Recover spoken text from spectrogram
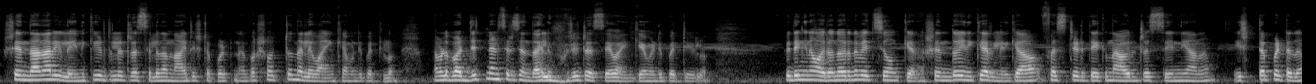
പക്ഷെ എന്താണെന്നറിയില്ല. എനിക്ക് വീട്ടിലെ ഡ്രസ്സിൽ നന്നായിട്ട് ഇഷ്ടപ്പെട്ടിട്ടുണ്ട്. പക്ഷെ ഒറ്റൊന്നല്ലേ വാങ്ങിക്കാൻ വേണ്ടി പറ്റുള്ളൂ. നമ്മൾ ബഡ്ജറ്റിനനുസരിച്ച് എന്തായാലും ഒരു ഡ്രസ്സേ വാങ്ങിക്കാൻ വേണ്ടി പറ്റുള്ളൂ ഇതിങ്ങനെ ഓരോന്നോരോന്ന് വെച്ച് നോക്കിയാണ് പക്ഷെ എന്തോ എനിക്കറിയില്ല. എനിക്ക് ആ ഫസ്റ്റ് എടുത്തേക്കുന്ന ആ ഒരു ഡ്രസ്സ് തന്നെയാണ് ഇഷ്ടപ്പെട്ടത്.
